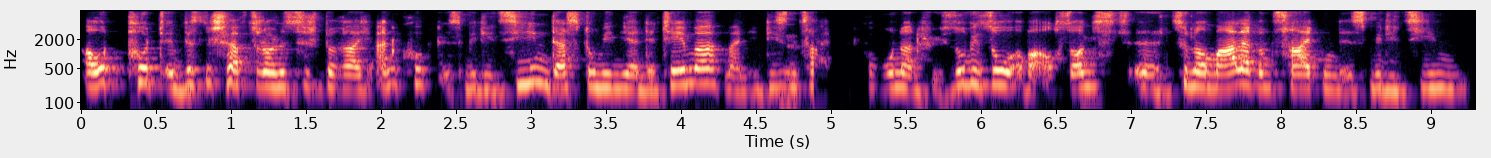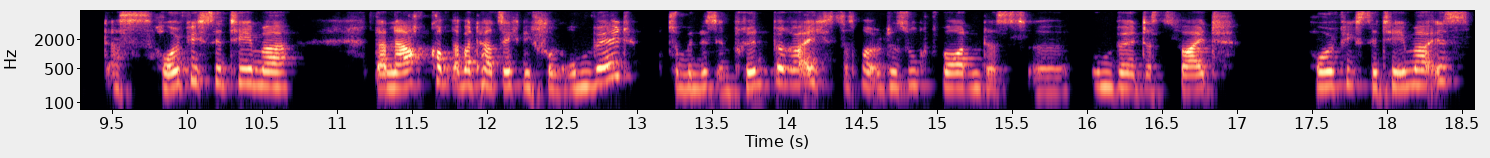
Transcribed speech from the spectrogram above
Output im wissenschaftsjournalistischen Bereich anguckt, ist Medizin das dominierende Thema. Ich meine, in diesen Zeiten Corona natürlich sowieso, aber auch sonst äh, zu normaleren Zeiten ist Medizin das häufigste Thema. Danach kommt aber tatsächlich schon Umwelt, zumindest im Printbereich ist das mal untersucht worden, dass äh, Umwelt das zweithäufigste Thema ist.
